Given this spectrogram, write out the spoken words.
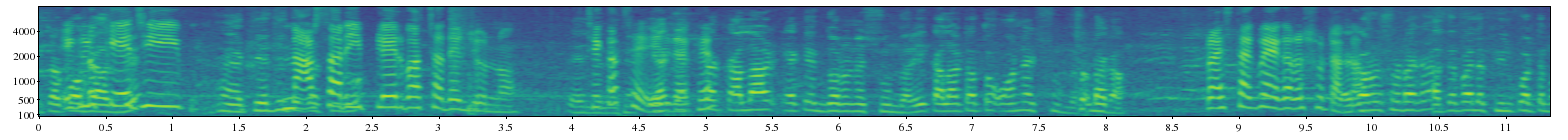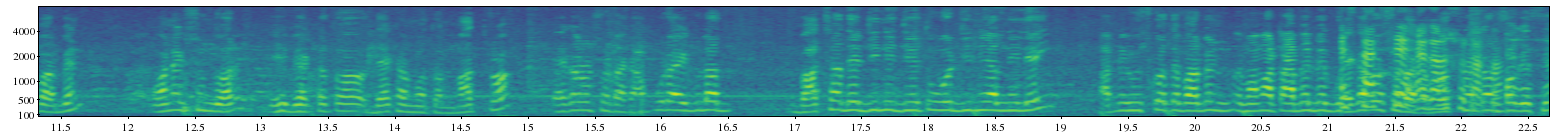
এটা কবে আসবে? কেজি হ্যাঁ কেজি নার্সারি প্লের বাচ্চাদের জন্য। ঠিক আছে এই দেখেন। কালার এক এক ধরনের সুন্দর। এই কালারটা তো অনেক সুন্দর। টাকা। প্রাইস থাকবে এগারোশো টাকা। এগারোশো টাকা। হাতে পাইলে ফিল করতে পারবেন। অনেক সুন্দর। এই ব্যাগটা তো দেখার মতন। মাত্র এগারোশো টাকা। পুরো এগুলা বাচ্চাদের জিনিস যেহেতু অরিজিনাল নিলেই আপনি ইউজ করতে পারবেন। মামা ট্রাভেল ব্যাগ Price এগারোশো থাকছে টাকা 1100 টাকা। গেছে।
